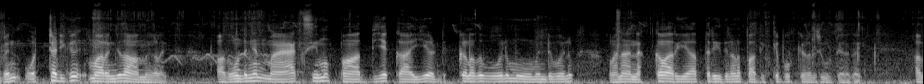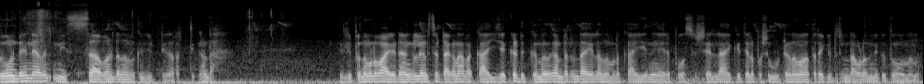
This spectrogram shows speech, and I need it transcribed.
ഇവൻ ഒറ്റടിക്ക് മറിഞ്ഞ് താന്ന് കളയും അതുകൊണ്ട് ഞാൻ മാക്സിമം പതിയെ കൈ എടുക്കണത് പോലും മൂവ്മെന്റ് പോലും അവൻ അനക്കം അറിയാത്ത രീതിയിലാണ് പതുക്കെ പൊക്കിയുള്ളത് ഷൂട്ട് ചെയ്തത്. അതുകൊണ്ട് തന്നെ അവൻ മിസ്സാവാണ്ട് നമുക്ക് കിട്ടി കറക്റ്റ് കണ്ട? ഇതിലിപ്പോൾ നമ്മൾ വൈഡ് ആംഗിൾ ലെൻസ് ഇട്ടാക്കണം കാരണം കൈയൊക്കെ എടുക്കുന്നത് കണ്ടിട്ടുണ്ടായില്ല. നമ്മൾ കൈ നേരെ പൊസിഷനിലാക്കി ചിലപ്പോൾ ഷൂട്ട് ചെയ്യണ മാത്രമേ കിട്ടിയിട്ടുണ്ടാവുള്ളൂ എന്ന് എനിക്ക് തോന്നുന്നു.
